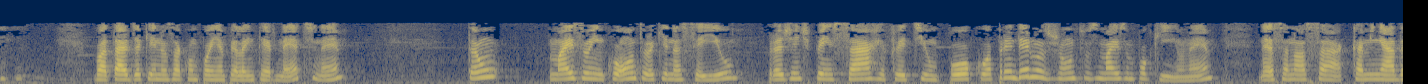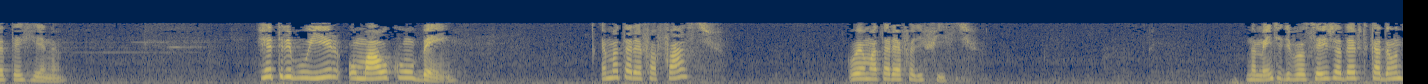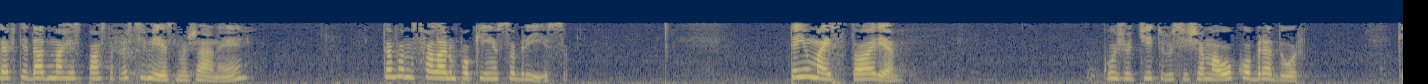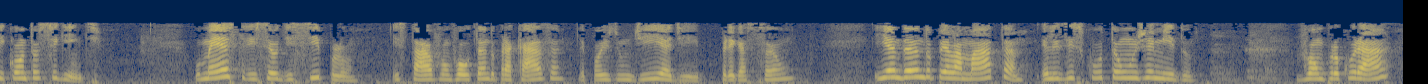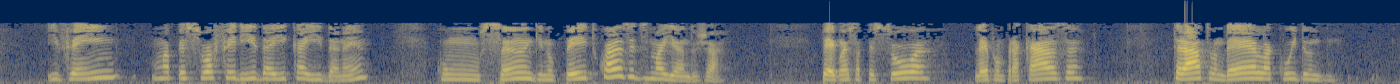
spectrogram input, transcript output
Boa tarde a quem nos acompanha pela internet, né? Então, mais um encontro aqui na CEIU para a gente pensar, refletir um pouco, aprendermos juntos mais um pouquinho, né? Nessa nossa caminhada terrena. Retribuir o mal com o bem. É uma tarefa fácil ou é uma tarefa difícil? Na mente de vocês já deve, cada um deve ter dado uma resposta para si mesmo já, né? Então vamos falar um pouquinho sobre isso. Tem uma história cujo título se chama O Cobrador, que conta o seguinte: O mestre e seu discípulo estavam voltando para casa depois de um dia de pregação e andando pela mata, eles escutam um gemido. Vão procurar e vem uma pessoa ferida e caída, né? Com sangue no peito, quase desmaiando já. Pegam essa pessoa, levam para casa, tratam dela, cuidam.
